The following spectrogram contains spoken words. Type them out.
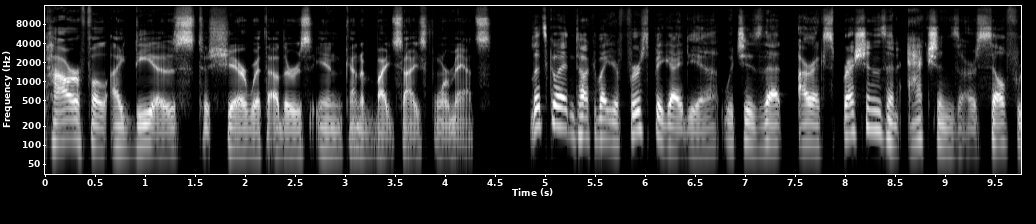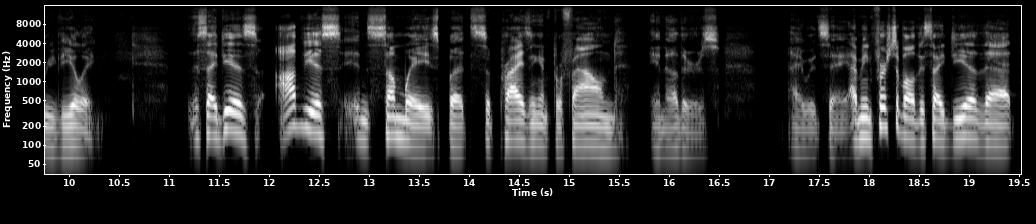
powerful ideas to share with others in kind of bite sized formats. Let's go ahead and talk about your first big idea, which is that our expressions and actions are self revealing. This idea is obvious in some ways, but surprising and profound in others, I would say. I mean, first of all, this idea that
